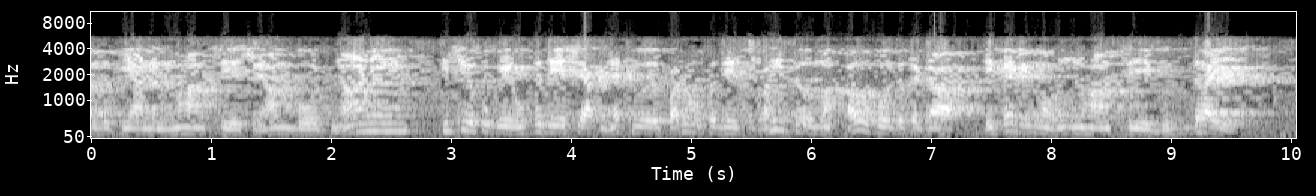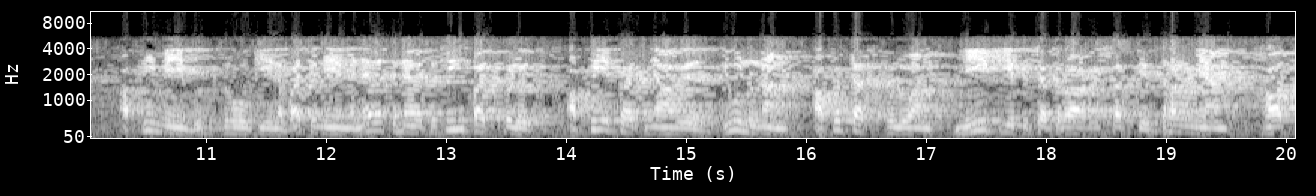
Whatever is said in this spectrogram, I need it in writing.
බුදු පියාණන් වහන්සේ ස්වයම්බෝ ඥාණින් කිසිවෙකුගේ උපදේශයක් නැතුව පරෝපදේශ රහිතවම අවබෝධ කළා. එබැවින්ම උන්වහන්සේ බුද්ධයි. අපි මේ බුද්ධෝ කියන වචනයම නැවත නැවත සිහිපත් කළොත් අපේ ප්‍රඥාව දියුණු නම් අපටත් පුළුවන් මේ කියපු චතුරාර්ය සත්‍ය ධර්මයන් හත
